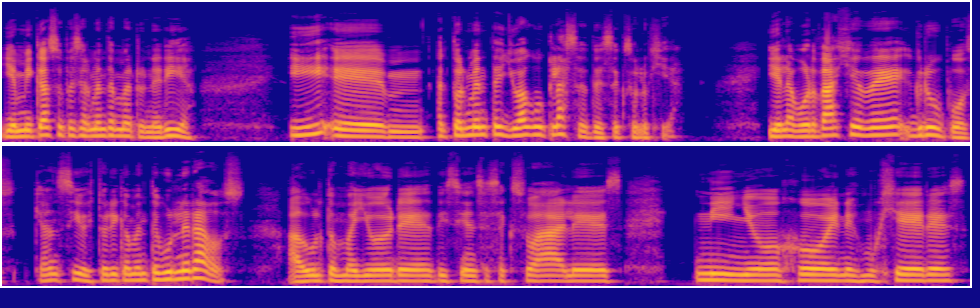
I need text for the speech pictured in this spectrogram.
y en mi caso especialmente en matronería. Y em, actualmente yo hago clases de sexología y el abordaje de grupos que han sido históricamente vulnerados, adultos mayores, disidencias sexuales, niños, jóvenes, mujeres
